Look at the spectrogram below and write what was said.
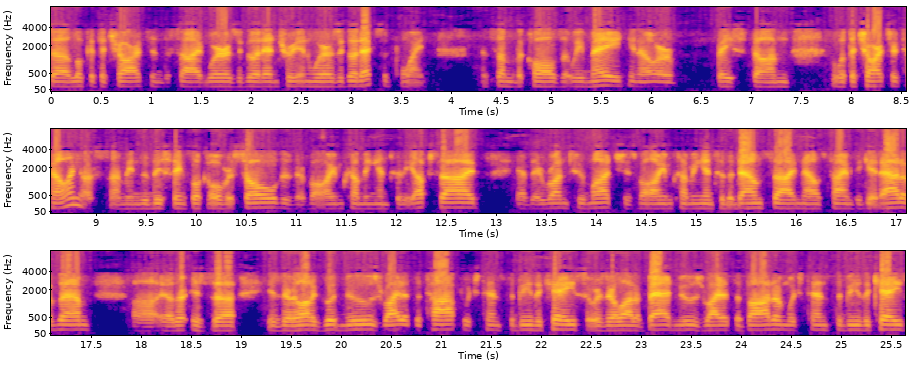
uh, look at the charts and decide where is a good entry and where is a good exit point. And some of the calls that we've made, you know, are based on what the charts are telling us. I mean, do these things look oversold? Is there volume coming into the upside? Have they run too much? Is volume coming into the downside? Now it's time to get out of them. Uh, is uh, is there a lot of good news right at the top, which tends to be the case, or is there a lot of bad news right at the bottom, which tends to be the case?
